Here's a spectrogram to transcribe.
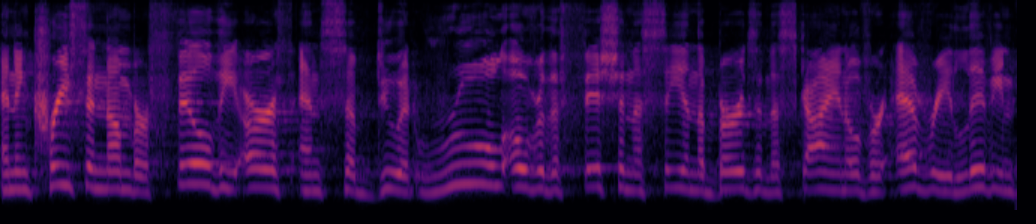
and increase in number, fill the earth and subdue it, rule over the fish in the sea and the birds in the sky and over every living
